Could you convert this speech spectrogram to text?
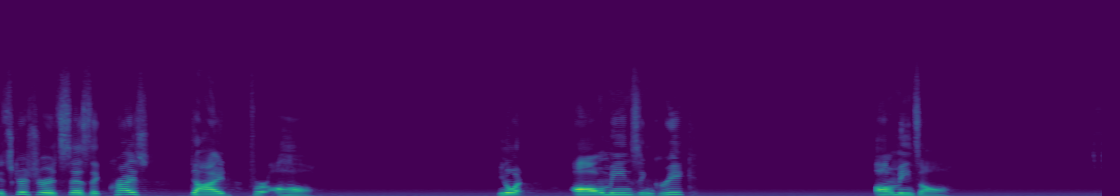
In Scripture, it says that Christ died for all. You know what all means in Greek? All means all. It's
